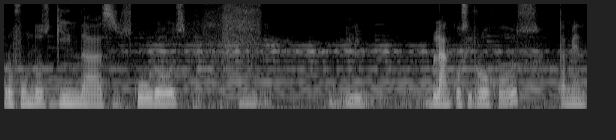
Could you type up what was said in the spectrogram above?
profundos guindas, oscuros, y, blancos y rojos, también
